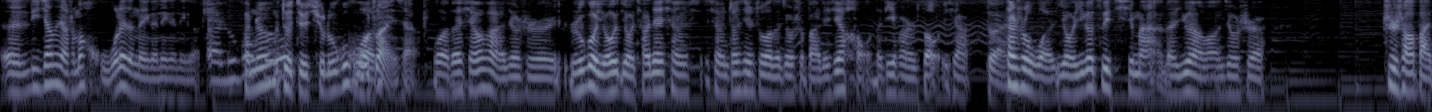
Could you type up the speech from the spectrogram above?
呃丽江那叫什么湖来的那个那个那个，呃，泸沽反正对对，去泸沽湖转一下。我的想法就是，如果有有条件像，像张鑫说的，就是把这些好的地方走一下。对，但是我有一个最起码的愿望，就是至少把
